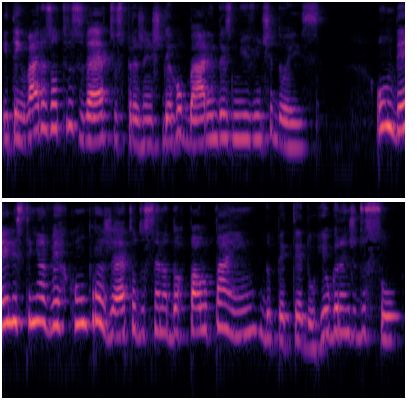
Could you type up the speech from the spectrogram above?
E tem vários outros vetos para a gente derrubar em 2022. Um deles tem a ver com o projeto do senador Paulo Paim, do PT do Rio Grande do Sul,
